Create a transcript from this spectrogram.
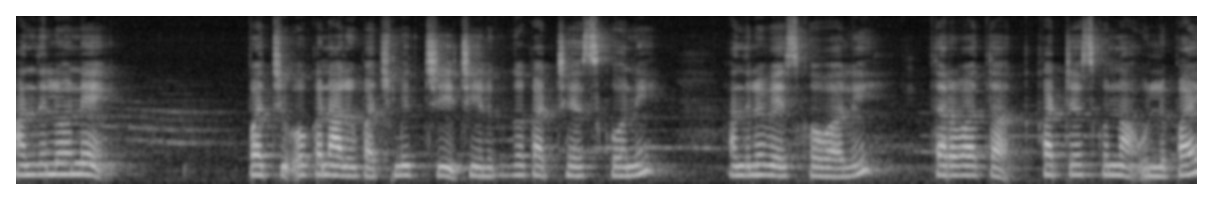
అందులోనే పచ్చి ఒక నాలుగు పచ్చిమిర్చి చీలుకగా కట్ చేసుకొని అందులో వేసుకోవాలి. తర్వాత కట్ చేసుకున్న ఉల్లిపాయ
